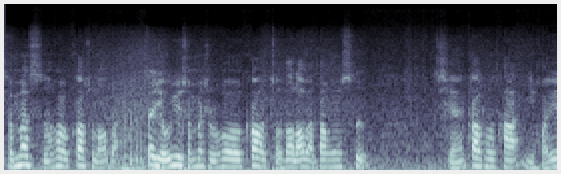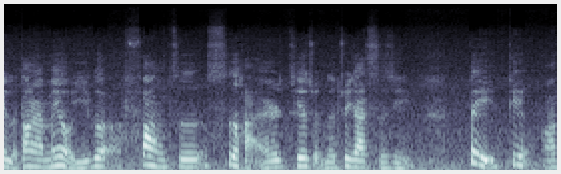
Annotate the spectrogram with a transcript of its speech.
什么时候告诉老板，在犹豫什么时候告走到老板办公室前告诉他你怀孕了。当然，没有一个放之四海而皆准的最佳时机，被定啊，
